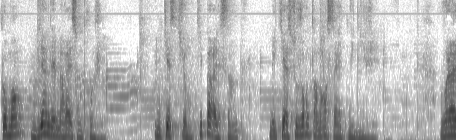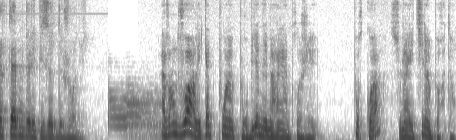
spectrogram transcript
Comment bien démarrer son projet? Une question qui paraît simple, mais qui a souvent tendance à être négligée. Voilà le thème de l'épisode d'aujourd'hui. Avant de voir les 4 points pour bien démarrer un projet, pourquoi cela est-il important?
